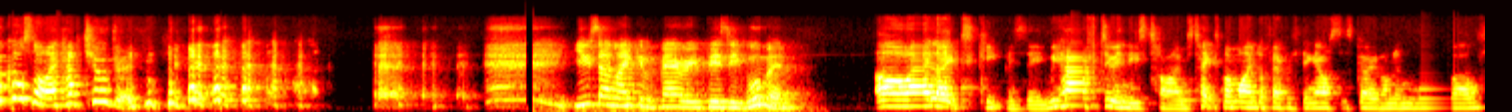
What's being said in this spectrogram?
of course not. I have children. you sound like a very busy woman. Oh, I like to keep busy. We have to in these times. Takes my mind off everything else that's going on in the world.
